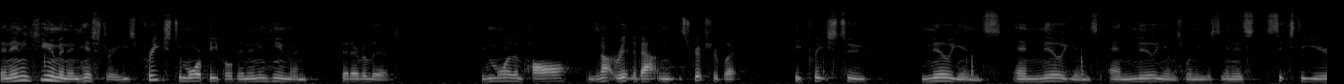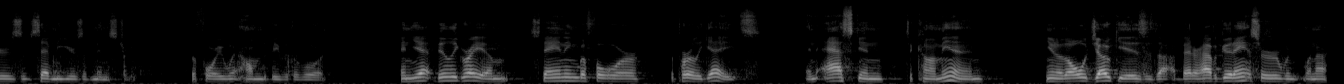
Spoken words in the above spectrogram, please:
than any human in history. He's preached to more people than any human that ever lived. Even more than Paul. He's not written about in Scripture, but he preached to millions and millions and millions when he was in his 60 years, 70 years of ministry before he went home to be with the Lord. And yet, Billy Graham, standing before the pearly gates and asking to come in, you know, the old joke is, is I better have a good answer when, when I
